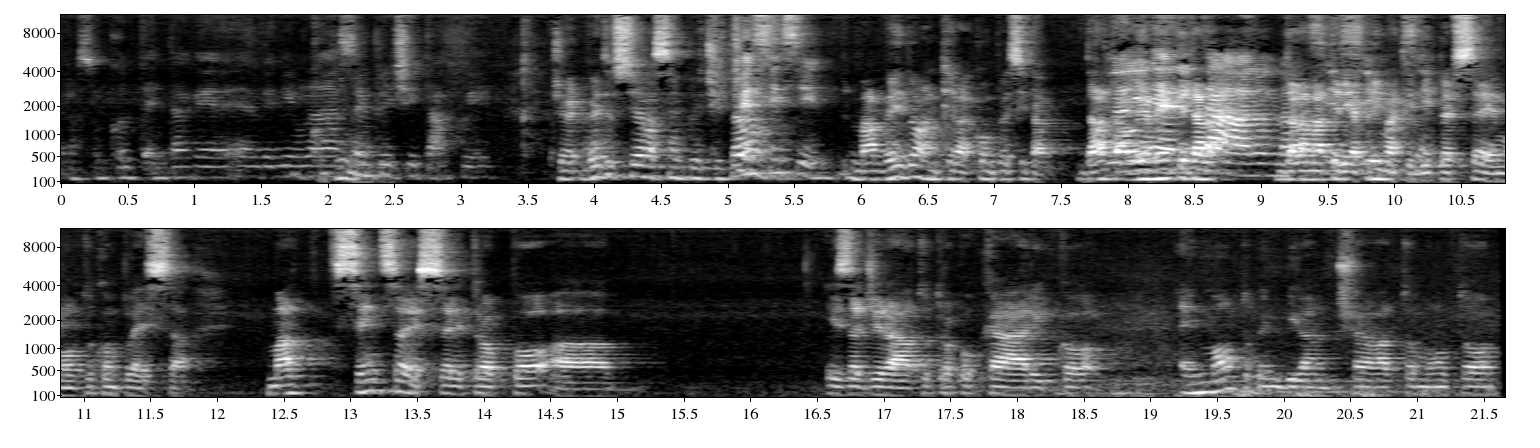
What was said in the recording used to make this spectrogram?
però sono contenta che vedi una semplicità qui. Cioè, vedo sia la semplicità, Cioè sì, sì, ma vedo anche la complessità, data la ovviamente dalla, dalla sì, materia prima che di per sé è molto complessa, ma senza essere troppo eh, esagerato, troppo carico. È molto ben bilanciato, molto,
